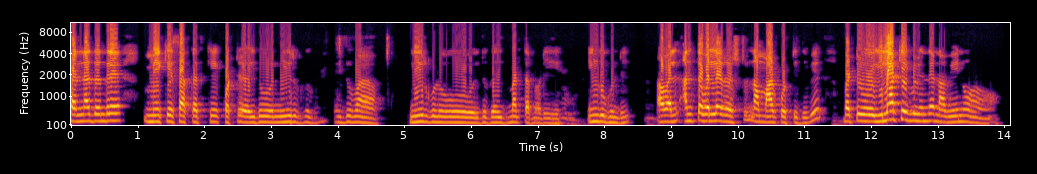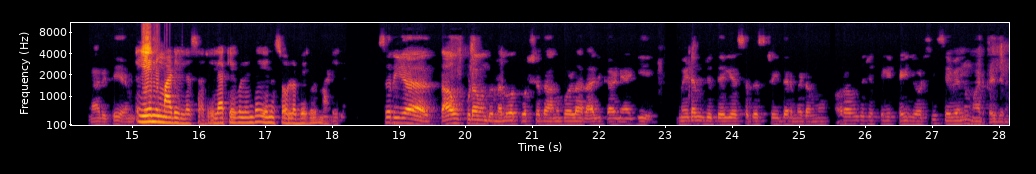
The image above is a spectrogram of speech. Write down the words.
ಸಣ್ಣದಂದ್ರೆ ಮೇಕೆ ಸಾಕದ್ಕೆ ಕೊಟ್ಟ ಇದು ನೀರು ಇದು ನೀರುಗಳು ಇದು ಇದ್ ಮಾಡ್ತಾರ ನೋಡಿ ಇಂಗು ಗುಂಡಿ. ಅವಲ್ ಅಂತವೆಲ್ಲರಷ್ಟು ನಾವು ಮಾಡ್ಕೊಟ್ಟಿದೀವಿ ಬಟ್ ಇಲಾಖೆಗಳಿಂದ ನಾವೇನು ಏನು ಮಾಡಿಲ್ಲ ಸರ್. ಇಲಾಖೆಗಳಿಂದ ಏನು ಸೌಲಭ್ಯಗಳು ಮಾಡಿಲ್ಲ. ಸರ್ ಈಗ ತಾವು ಕೂಡ ಒಂದು ನಲವತ್ತು ವರ್ಷದ ಅನುಭವ ರಾಜಕಾರಣಿಯಾಗಿ ಮೇಡಮ್ ಜೊತೆಗೆ ಸದಸ್ಯರು ಇದ್ದಾರೆ ಮೇಡಮ್. ಅವರ ಒಂದು ಜೊತೆಗೆ ಕೈ ಜೋಡಿಸಿ ಸೇವೆಯನ್ನು ಮಾಡ್ತಾ ಇದ್ದಾರೆ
